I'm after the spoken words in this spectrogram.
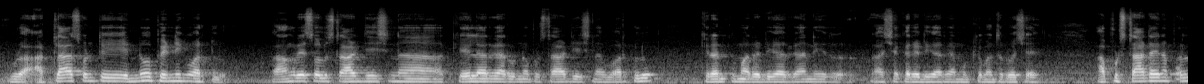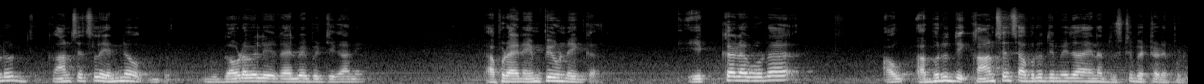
ఇప్పుడు అట్లాంటి ఎన్నో పెండింగ్ వర్కులు. కాంగ్రెస్ వాళ్ళు స్టార్ట్ చేసిన కేఎల్ఆర్ గారు ఉన్నప్పుడు స్టార్ట్ చేసిన వర్కులు కిరణ్ కుమార్ రెడ్డి గారు కానీ రాజశేఖర్ రెడ్డి గారు కానీ ముఖ్యమంత్రి రోషే అప్పుడు స్టార్ట్ అయిన పనులు కాన్సెన్స్లో ఎన్నో గౌడవెల్లి రైల్వే బ్రిడ్జి కానీ అప్పుడు ఆయన ఎంపీ ఉండే ఇంకా. ఎక్కడ కూడా అభివృద్ధి కాన్సెన్స్ అభివృద్ధి మీద ఆయన దృష్టి పెట్టాడు ఎప్పుడు.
